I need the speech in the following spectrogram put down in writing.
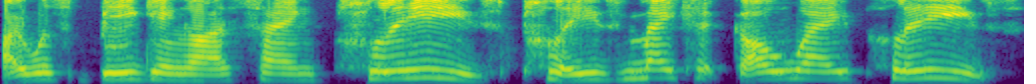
I was begging, I was saying, please, please make it go away, please.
